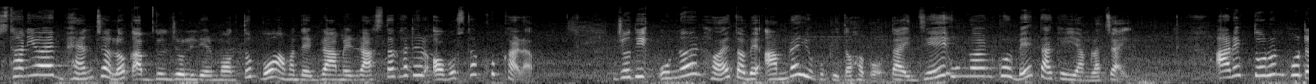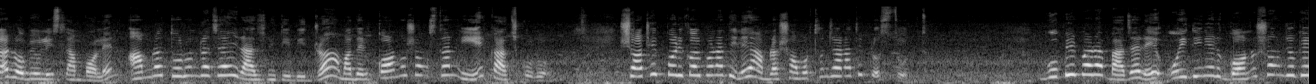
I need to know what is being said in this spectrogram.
স্থানীয় এক ভ্যান চালক আব্দুল জলিলের মন্তব্য, আমাদের গ্রামের রাস্তাঘাটের অবস্থা খুব খারাপ। যদি উন্নয়ন হয়, তবে আমরাই উপকৃত হব। তাই যে উন্নয়ন করবে, তাকেই আমরা চাই। আরেক তরুণ ভোটার রবিউল ইসলাম বলেন, আমরা তরুণরা চাই রাজনীতিবিদরা আমাদের কর্মসংস্থান নিয়ে কাজ করুন। সঠিক পরিকল্পনা দিলে আমরা সমর্থন জানাতে প্রস্তুত। গুপিরপাড়া বাজারে ওই দিনের গণসংযোগে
